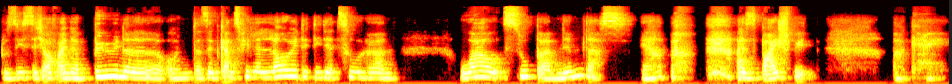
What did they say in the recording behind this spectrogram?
du siehst dich auf einer Bühne und da sind ganz viele Leute, die dir zuhören. Wow, super, nimm das, ja, als Beispiel. Okay,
